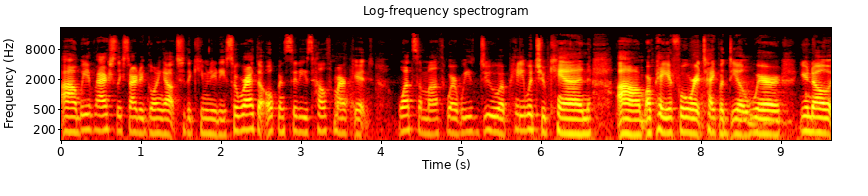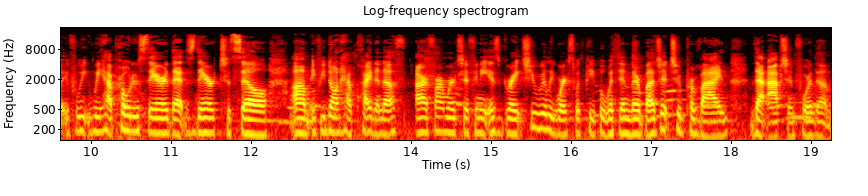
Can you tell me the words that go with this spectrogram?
um, we've actually started going out to the community. So we're at the open Open Cities Health Market once a month where we do a pay what you can um, or pay it forward type of deal where you know if we, we have produce there that's there to sell um, if you don't have quite enough our farmer tiffany is great. She really works with people within their budget to provide that option for them.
